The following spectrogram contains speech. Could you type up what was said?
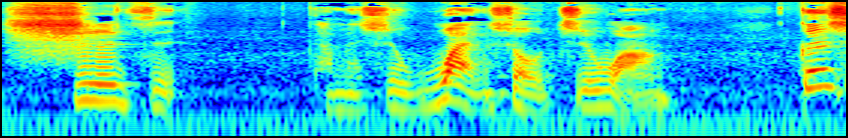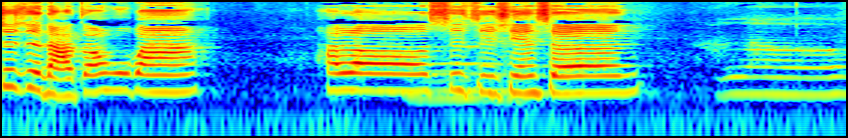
狮子，他们是万兽之王。跟狮子打招呼吧，Hello，狮子先生。Hello。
